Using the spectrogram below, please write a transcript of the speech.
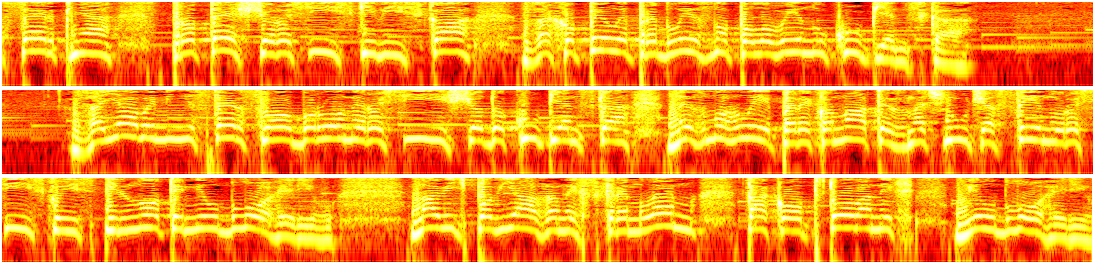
серпня про те, що російські війська захопили приблизно половину Куп'янська. Заяви Міністерства оборони Росії щодо Куп'янська не змогли переконати значну частину російської спільноти мілблогерів, навіть пов'язаних з Кремлем та кооптованих мілблогерів.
